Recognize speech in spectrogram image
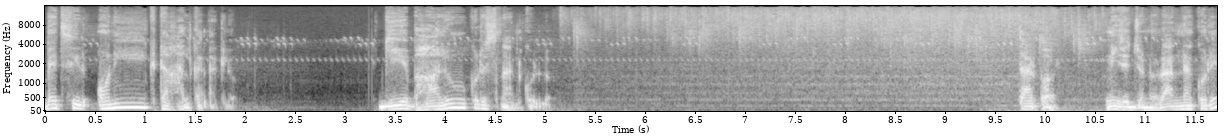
বেটসির অনেকটা হালকা লাগল। গিয়ে ভালো করে স্নান করল। তারপর নিজের জন্য রান্না করে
